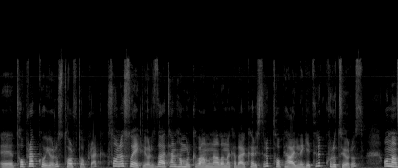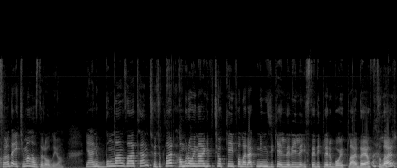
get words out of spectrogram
E, toprak koyuyoruz, torf toprak. Sonra su ekliyoruz. Zaten hamur kıvamını alana kadar karıştırıp top haline getirip kurutuyoruz. Ondan sonra da ekime hazır oluyor. Yani bundan zaten çocuklar hamur oynar gibi çok keyif alarak minicik elleriyle istedikleri boyutlarda yaptılar.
